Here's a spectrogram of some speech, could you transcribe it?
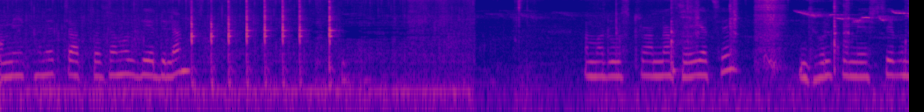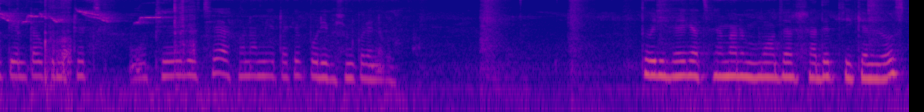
আমি এখানে চার চা চামচ দিয়ে দিলাম। আমার রোস্ট রান্না হয়ে গেছে। ঝোল কমে এসছে এবং তেলটাও উপরে উঠে উঠে গেছে। এখন আমি এটাকে পরিবেশন করে নেব। তৈরি হয়ে গেছে আমার মজার স্বাদের চিকেন রোস্ট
